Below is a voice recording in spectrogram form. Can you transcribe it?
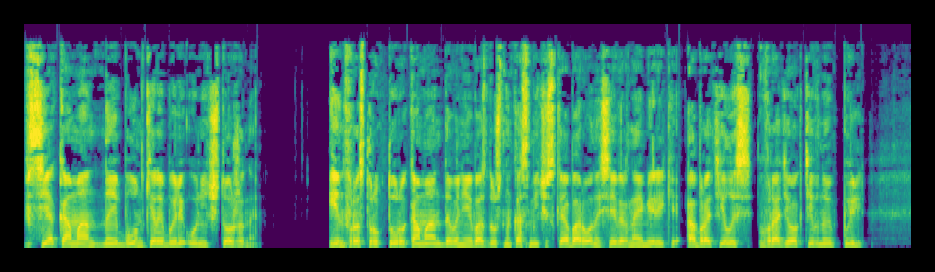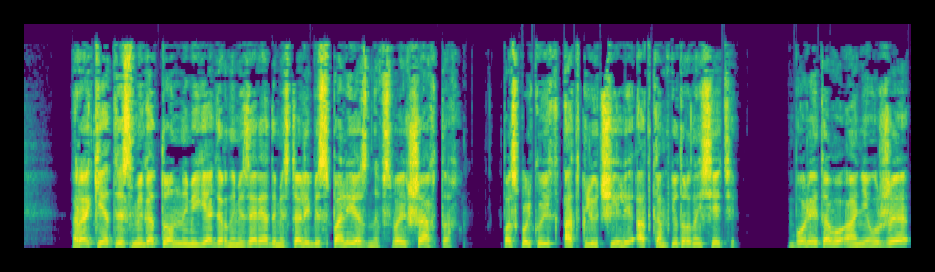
Все командные бункеры были уничтожены. Инфраструктура командования воздушно-космической обороны Северной Америки обратилась в радиоактивную пыль. Ракеты с мегатонными ядерными зарядами стали бесполезны в своих шахтах, поскольку их отключили от компьютерной сети. Более того, они уже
